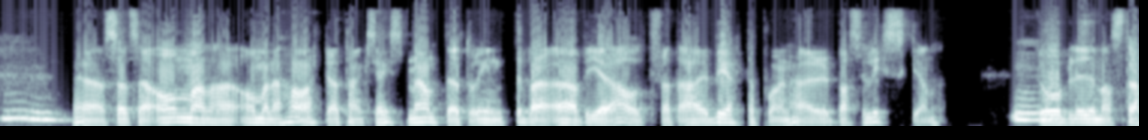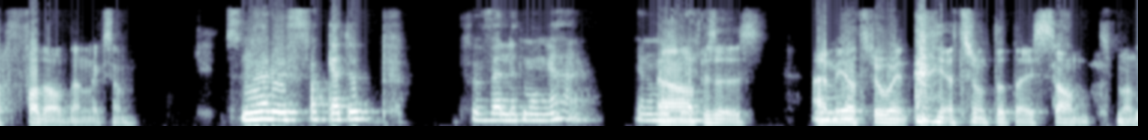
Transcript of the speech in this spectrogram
Mm. Eh, Så att säga, om, man har, om man har hört det här tankeexperimentet och inte bara överger allt för att arbeta på den här basilisken, Mm. då blir man straffad av den. Liksom. Så nu har du fuckat upp för väldigt många här. Ja, precis. Nej, men jag, tror inte, jag tror inte att det är sant. Men,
